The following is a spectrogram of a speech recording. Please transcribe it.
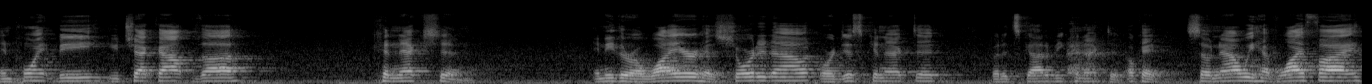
and point B, you check out the connection. And either a wire has shorted out or disconnected, but it's got to be connected. Okay, so now we have Wi Fi.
